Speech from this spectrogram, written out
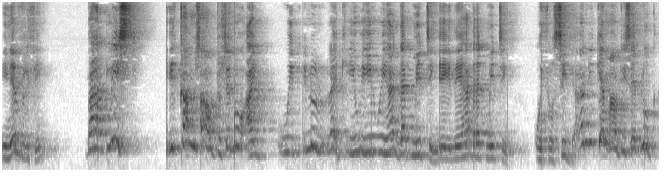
in everything. But at least he comes out to say, no, I, we, you know, like he, he, we had that meeting. They, they had that meeting with Osida. And he came out, he said, look,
